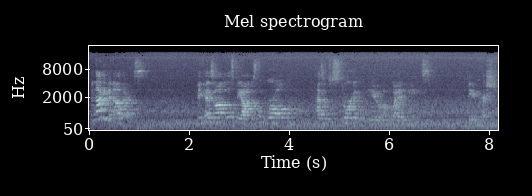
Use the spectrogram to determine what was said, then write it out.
But not even others. Because uh, let's be honest, the world has a distorted view of what it means to be a Christian.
